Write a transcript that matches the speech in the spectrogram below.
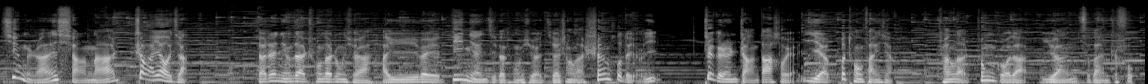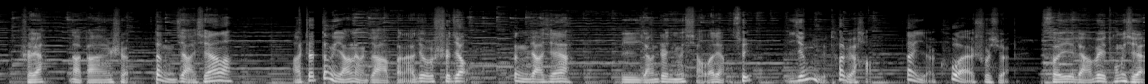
竟然想拿炸药奖。小振宁在崇德中学啊，还与一位低年级的同学结成了深厚的友谊。这个人长大后呀，也不同凡响，成了中国的原子弹之父。谁呀？那当然是邓稼先了。啊，这邓杨两家本来就是世交。邓稼先啊，比杨振宁小了两岁，英语特别好，但也酷爱数学，所以两位同学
